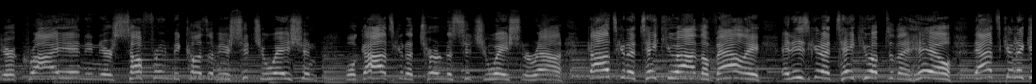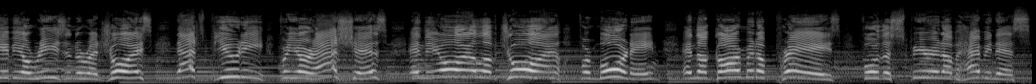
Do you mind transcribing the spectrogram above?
you're crying, and you're suffering because of your situation. Well, God's going to turn the situation around. God's going to take you out of the valley and He's going to take you up to the hill. That's going to give you a reason to rejoice. That's beauty for your ashes, and the oil of joy for mourning, and the garment of praise for the spirit of heaviness,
